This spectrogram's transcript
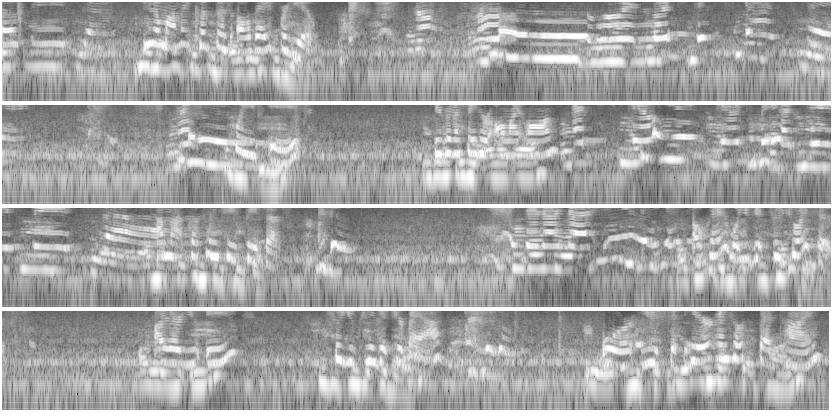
You know, Mommy cooked this all day for you. Please eat. You're gonna stay here all night long? I'm not cooking cheese pizzas. okay, well you get two choices. Either you eat, so you can get your bath or you sit here until it's bedtime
